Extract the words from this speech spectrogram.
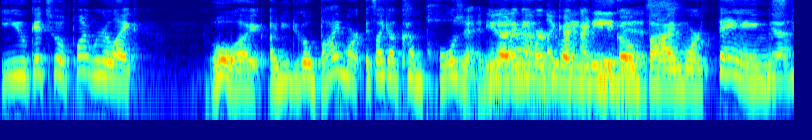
you get to a point where you're like, oh, I, I need to go buy more. It's like a compulsion. You know what I mean? Where like, people are like, I I need to go this. buy more things Yeah.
